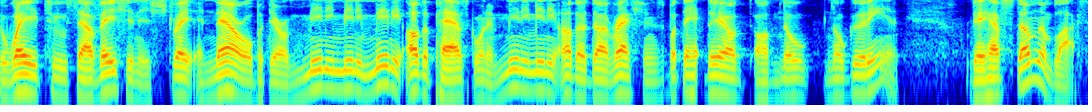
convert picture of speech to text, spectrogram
the way to salvation is straight and narrow, but there are many, many, many other paths going in many, many other directions, but they, they are of no, no good end. They have stumbling blocks.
